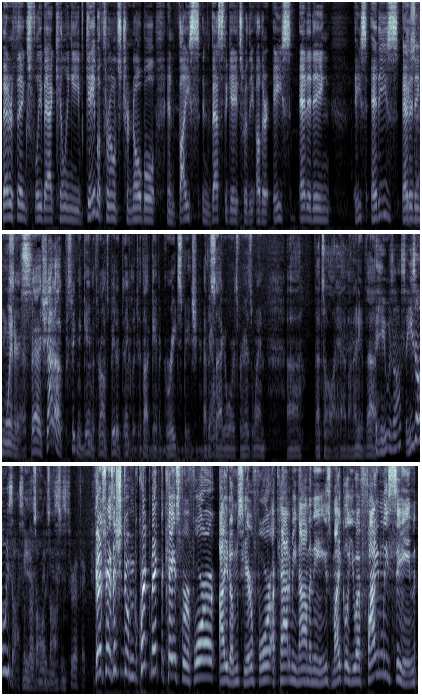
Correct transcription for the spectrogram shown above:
Better Things, Fleabag, Killing Eve, Game of Thrones, Chernobyl, and Vice investigates were the other Ace editing, Ace Eddie's editing winners. Uh, shout out, speaking of Game of Thrones, Peter Dinklage, I thought gave a great speech at the SAG Awards for his win. Uh, that's all I have on any of that. He was awesome. He's always awesome. He is though. I mean, always he's- awesome. He's terrific. Gonna transition to a quick make the case for four items here, four Academy nominees. Michael, you have finally seen.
